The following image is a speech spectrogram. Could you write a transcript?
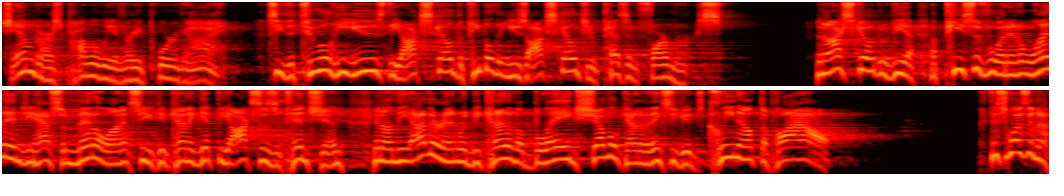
Shamgar's probably a very poor guy. See, the tool he used, the ox goad, the people that use ox goads are peasant farmers. An ox goad would be a, a, piece of wood, and at one end you have some metal on it so you could kind of get the ox's attention. And on the other end would be kind of a blade, shovel kind of a thing so you could clean out the plow. This wasn't a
